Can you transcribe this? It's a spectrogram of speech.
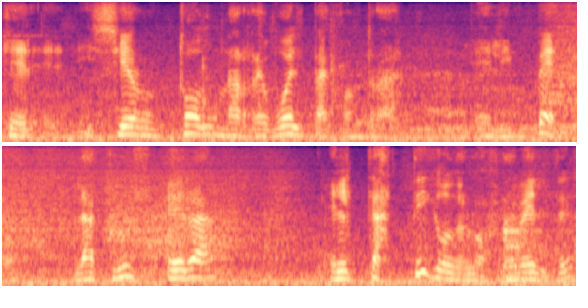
que hicieron toda una revuelta contra el imperio, la cruz era el castigo de los rebeldes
